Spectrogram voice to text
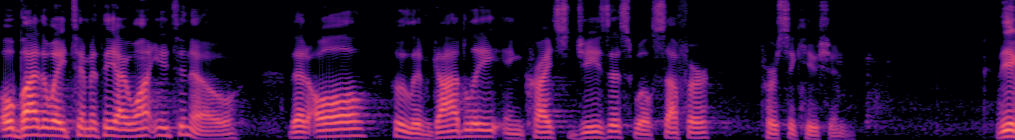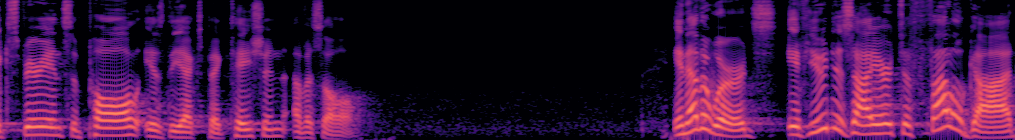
Oh, by the way, Timothy, I want you to know that all who live godly in Christ Jesus will suffer persecution. The experience of Paul is the expectation of us all. In other words, if you desire to follow God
